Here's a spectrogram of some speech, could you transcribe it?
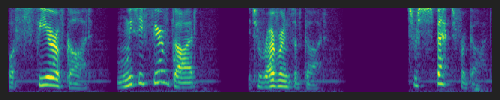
but fear of God. When we say fear of God, it's reverence of God, it's respect for God.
